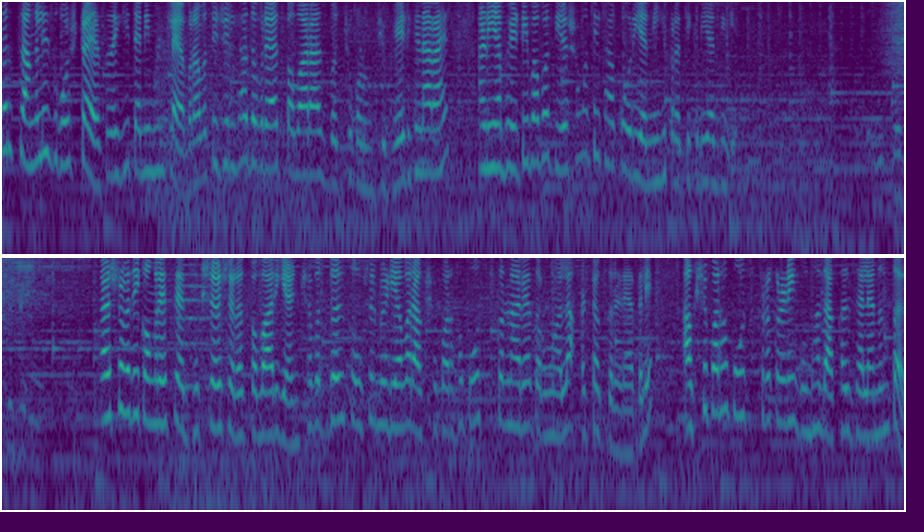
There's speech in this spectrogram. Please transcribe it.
तर चांगलीच गोष्ट आहे असंही त्यांनी म्हटलंय. अमरावती जिल्हा दौऱ्यात पवार आज बच्चू कडूंची भेट घेणार आहेत आणि या भेटीबाबत यशोमती ठाकूर यांनी ही प्रतिक्रिया दिली राष्ट्रवादी काँग्रेसचे अध्यक्ष शरद पवार यांच्याबद्दल सोशल मीडियावर आक्षेपार्ह पोस्ट करणाऱ्या तरुणाला अटक करण्यात आली. आक्षेपार्ह पोस्ट प्रकरणी गुन्हा दाखल झाल्यानंतर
